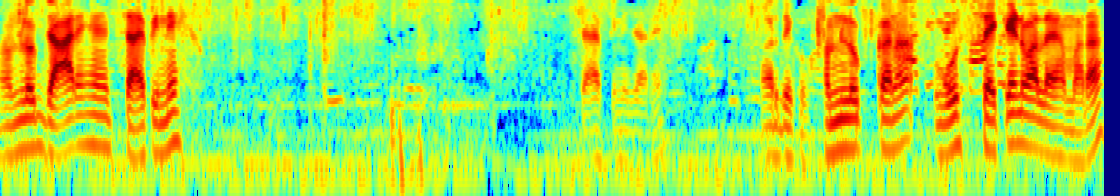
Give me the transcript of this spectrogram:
हम लोग जा रहे हैं चाय पीने। चाय पीने जा रहे हैं। और देखो, हम लोग का ना, वो सेकंड वाला है हमारा।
